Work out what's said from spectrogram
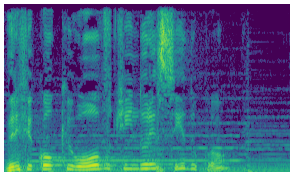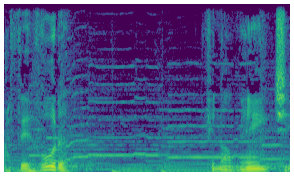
verificou que o ovo tinha endurecido com a fervura. Finalmente,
